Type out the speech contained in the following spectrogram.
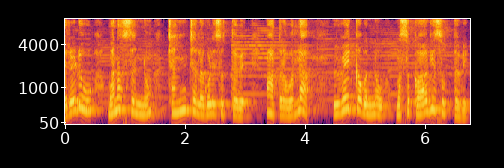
ಎರಡೂ ಮನಸ್ಸನ್ನು ಚಂಚಲಗೊಳಿಸುತ್ತವೆ. ಮಾತ್ರವಲ್ಲ ವಿವೇಕವನ್ನು ಮಸುಕಾಗಿಸುತ್ತವೆ.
